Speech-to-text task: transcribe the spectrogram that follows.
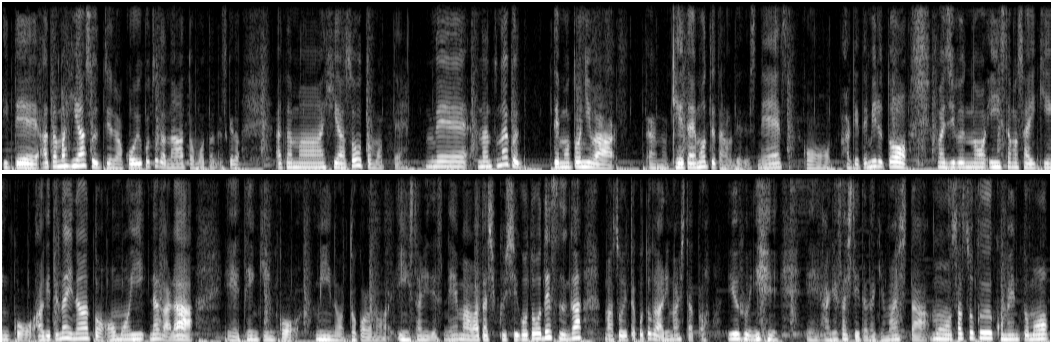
いて頭冷やすっていうのはこういうことだなと思ったんですけど頭冷やそうと思って。でなんとなく手元にはあの携帯持ってたのでですねこう開けてみると、まあ、自分のインスタも最近こう上げてないなと思いながら、えー、転勤校ミーのところのインスタにですねまあ私仕事ですが、まあ、そういったことがありましたというふうに えー、上げさせていただきました。もう早速コメントも、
